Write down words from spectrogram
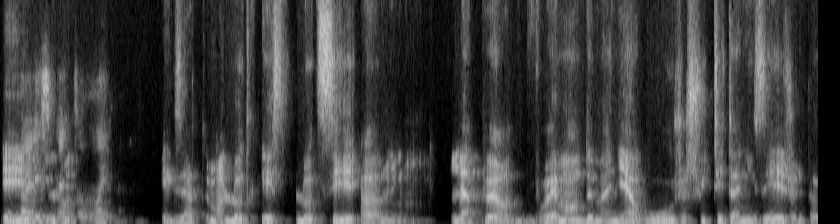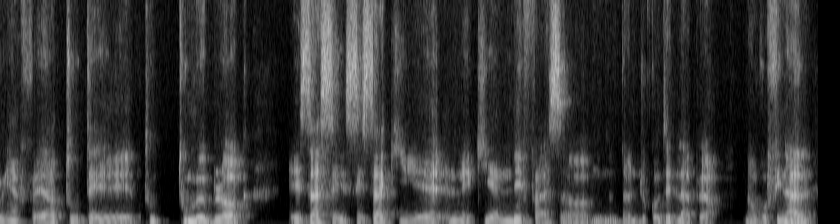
Et, Exactement. L'autre, l'autre c'est euh, la peur vraiment de manière où je suis tétanisé, je ne peux rien faire, tout, est, tout, tout me bloque. Et ça, c'est ça qui est, qui est néfaste euh, du côté de la peur. Donc, au final,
